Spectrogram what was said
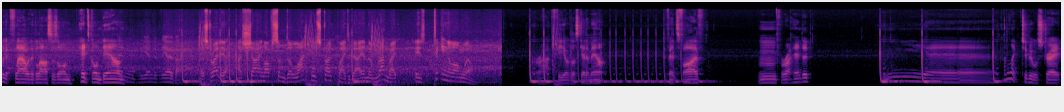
Look at Flower with the glasses on. Head's gone down. And the end of the over. Australia are showing off some delightful stroke play today, and the run rate is ticking along well. Right field, let's get him out. Defense five. Mm, for right-handed. Yeah, kind of like two people straight.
